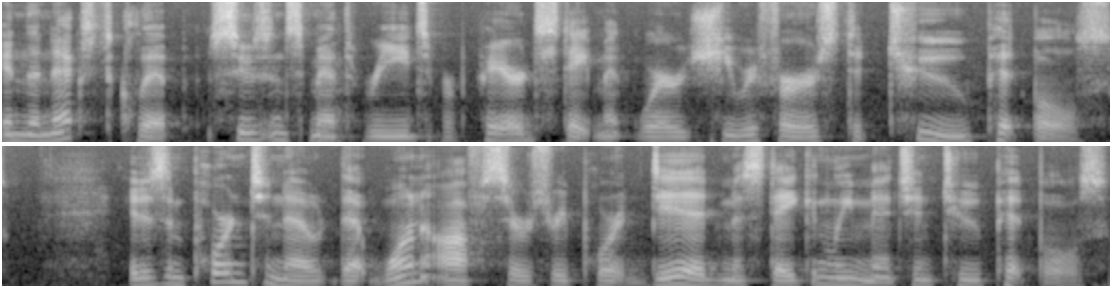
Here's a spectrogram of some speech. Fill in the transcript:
In the next clip, Susan Smith reads a prepared statement where she refers to two pit bulls. It is important to note that one officer's report did mistakenly mention two pit bulls,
